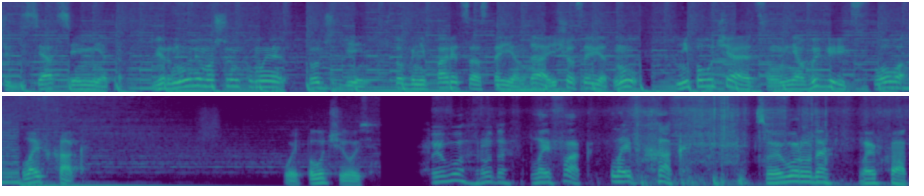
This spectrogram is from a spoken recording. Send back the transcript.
67 метров. Вернули машинку мы тот же день, чтобы не париться о стоянке. Да, еще совет. Ну, не получается у меня выгореть слово лайфхак. Ой, получилось. Своего рода лайфхак. Лайфхак. Своего рода лайфхак.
